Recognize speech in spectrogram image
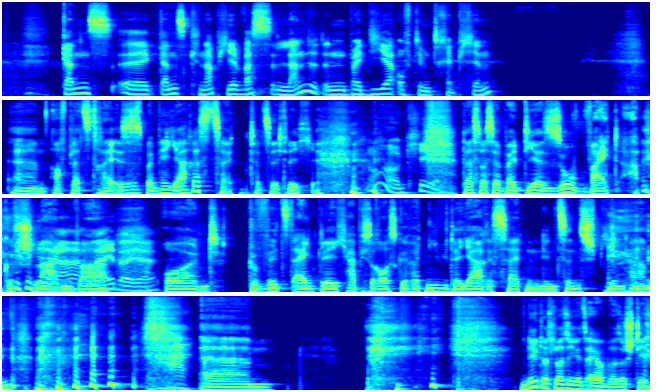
ganz, äh, ganz knapp hier. Was landet denn bei dir auf dem Treppchen? Ähm, auf Platz drei ist es bei mir Jahreszeiten tatsächlich. Oh, okay. Das, was ja bei dir so weit abgeschlagen ja, war. Leider, ja. Und du willst eigentlich, habe ich so rausgehört, nie wieder Jahreszeiten in den Sims-Spielen haben. ähm, nee, das lasse ich jetzt einfach mal so stehen.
